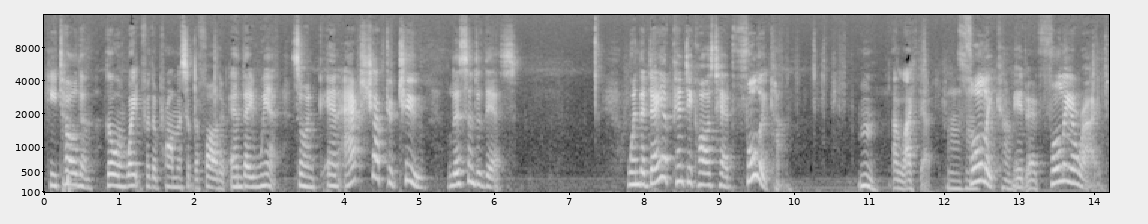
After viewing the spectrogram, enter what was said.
He told them, Go and wait for the promise of the Father. And they went. So in, in Acts chapter 2, listen to this. When the day of Pentecost had fully come, mm, I like that, mm-hmm. fully come, it had fully arrived,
